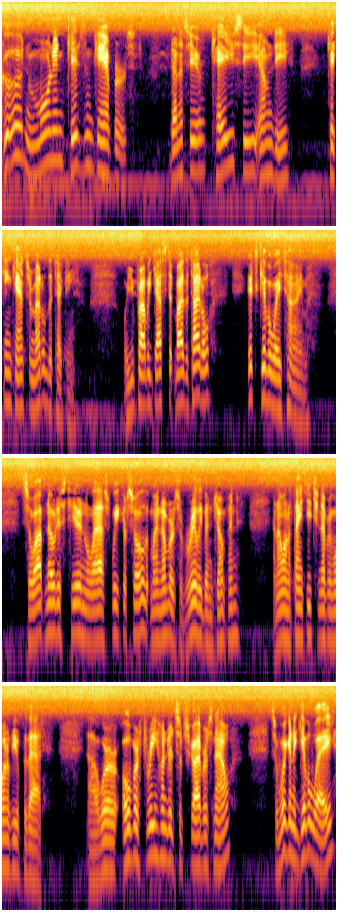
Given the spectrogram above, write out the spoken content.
Good morning, kids and campers. Dennis here, KCMD, Kicking Cancer Metal Detecting. Well, you probably guessed it by the title. It's giveaway time. So I've noticed here in the last week or so that my numbers have really been jumping. And I want to thank each and every one of you for that. Uh, we're over 300 subscribers now. So we're going to give away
